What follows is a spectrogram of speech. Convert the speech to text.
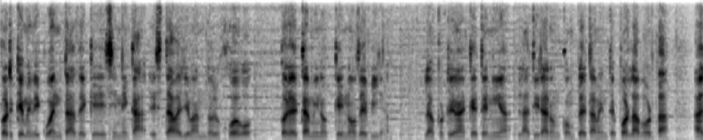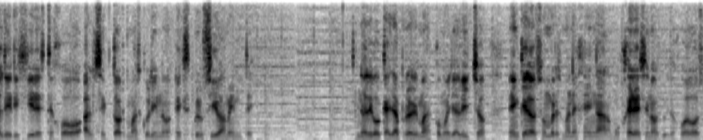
porque me di cuenta de que SNK estaba llevando el juego por el camino que no debían. La oportunidad que tenía la tiraron completamente por la borda al dirigir este juego al sector masculino exclusivamente. No digo que haya problema, como ya he dicho, en que los hombres manejen a mujeres en los videojuegos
